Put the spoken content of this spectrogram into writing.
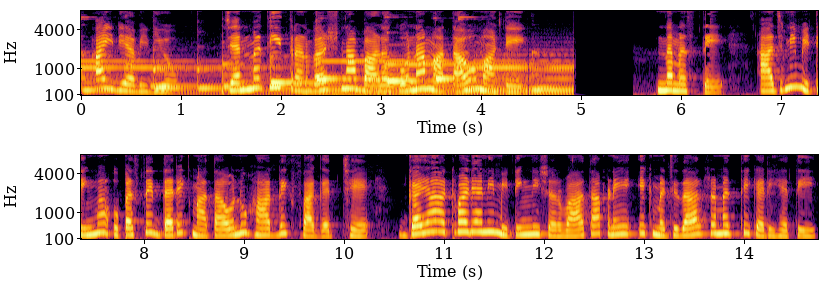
આઈડિયા વિડિયો. જન્મથી ત્રણ વર્ષના બાળકોના માતાઓ માટે. નમસ્તે. આજની મીટિંગમાં ઉપસ્થિત દરેક માતાઓનું હાર્દિક સ્વાગત છે. ગયા અઠવાડિયાની મીટિંગની શરૂઆત આપણે એક મજેદાર રમતથી કરી હતી.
